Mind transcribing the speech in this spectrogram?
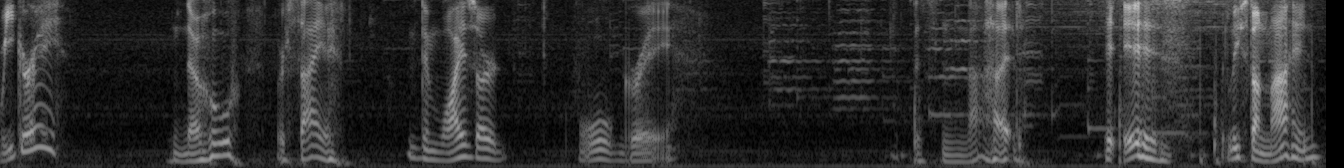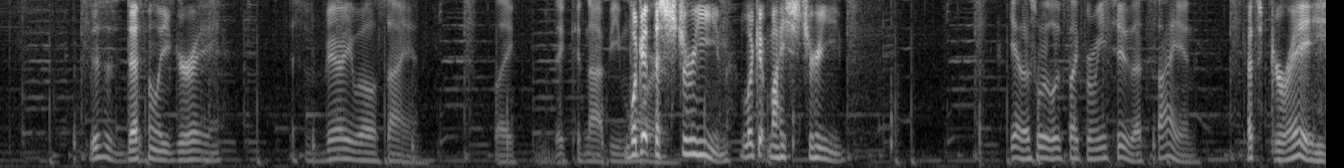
We gray? No, we're cyan. Then why is our wool gray? It's not. It is. At least on mine. This is definitely It's- gray. It's very well cyan. Like it could not be more. Look at the stream. Look at my stream. yeah, that's what it looks like for me too. That's cyan. That's gray.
